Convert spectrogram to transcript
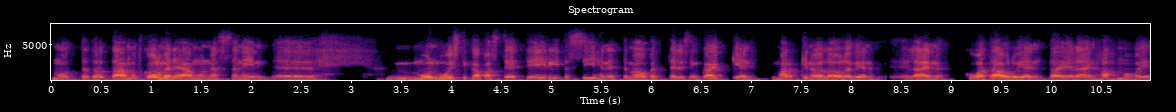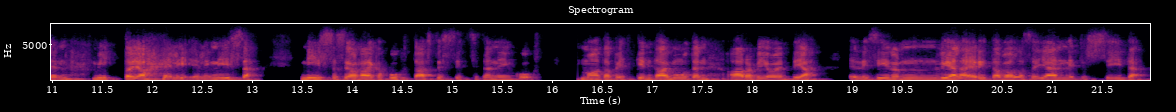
Mutta, tota, mutta 3D-ammunnassa niin äh, mun muistikapasiteetti ei riitä siihen, että mä opettelisin kaikkien markkinoilla olevien eläinkuvataulujen tai eläinhahmojen mittoja, eli, eli niissä, niissä se on aika puhtaasti sit sitä niin kuin maata pitkin tai muuten arviointia. Eli siinä on vielä eri tavalla se jännitys siitä,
